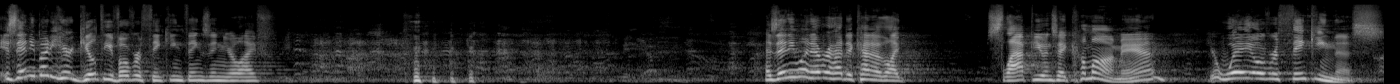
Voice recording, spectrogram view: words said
Is anybody here guilty of overthinking things in your life? Has anyone ever had to kind of like slap you and say, Come on, man, you're way overthinking this?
